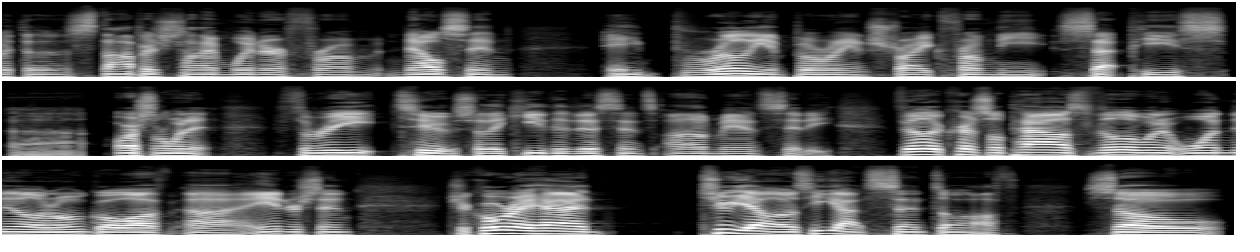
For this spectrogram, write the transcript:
with a stoppage time winner from Nelson. A brilliant, brilliant strike from the set piece. Uh, Arsenal win it 3 2, so they keep the distance on Man City. Villa Crystal Palace. Villa win it 1 0, an own goal off uh, Andersen. Doucouré had two yellows. He got sent off. So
